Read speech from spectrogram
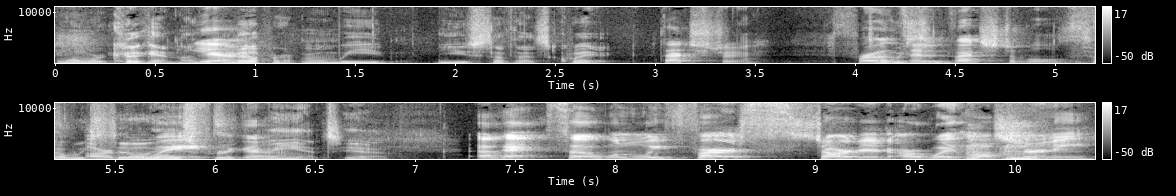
when we're cooking, like Yeah. we're meal prepping, we use stuff that's quick. That's true. Frozen s- vegetables So we are the still way use go. convenience. Yeah. Okay, so when we first started our weight loss journey,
